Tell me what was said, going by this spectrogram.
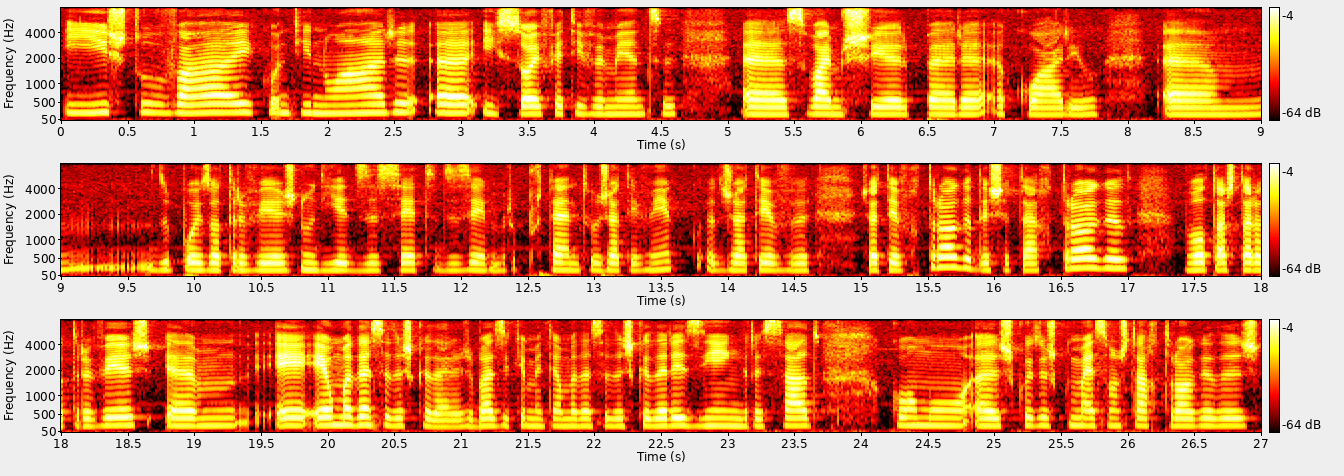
e, isto vai continuar uh, e só efetivamente uh, se vai mexer para Aquário um, depois outra vez no dia 17 de dezembro. Portanto, já teve, já teve, já teve retrógrado, deixa estar retrógrado, volta a estar outra vez. Um, é, é uma dança das cadeiras, basicamente é uma dança das cadeiras e é engraçado como as coisas começam a estar retrógradas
